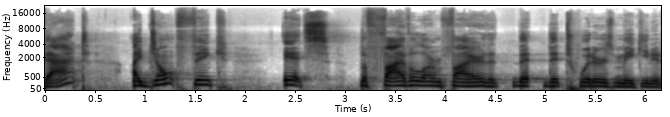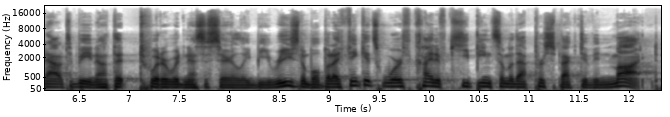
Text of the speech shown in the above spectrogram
that, I don't think it's the five alarm fire that that that Twitter's making it out to be. Not that Twitter would necessarily be reasonable, but I think it's worth kind of keeping some of that perspective in mind.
